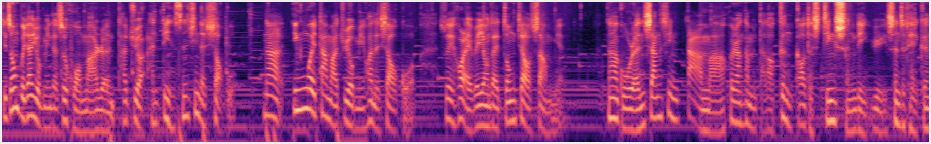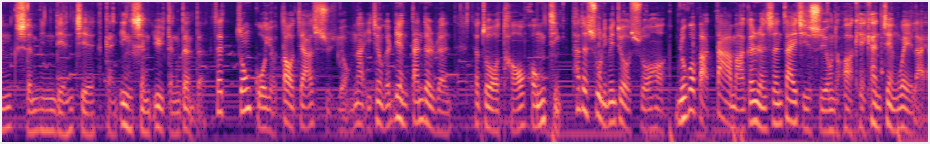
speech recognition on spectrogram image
其中比较有名的是火麻仁，它具有安定身心的效果。那因为大麻具有迷幻的效果，所以后来也被用在宗教上面。那古人相信大麻会让他们达到更高的精神领域，甚至可以跟神明连接、感应神域等等的。在中国有道家使用，那以前有个炼丹的人叫做陶弘景，他的书里面就有说哈，如果把大麻跟人参在一起使用的话，可以看见未来。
